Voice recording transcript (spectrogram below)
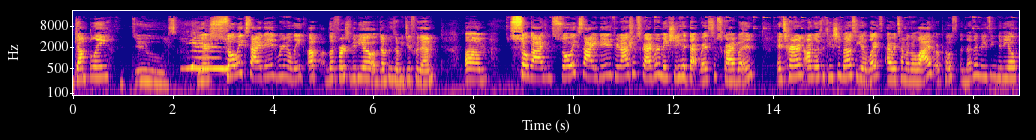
Dumpling Dudez. We are so excited. We're gonna link up the first video of dumplings that we did for them. Um, so guys, I'm so excited. If you're not a subscriber, make sure you hit that red subscribe button and turn on notification bells to get alerts every time I go live or post another amazing video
